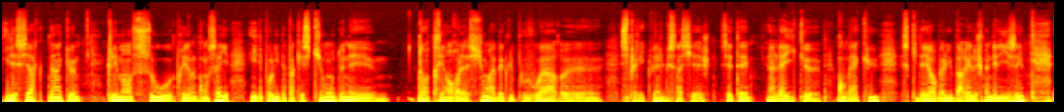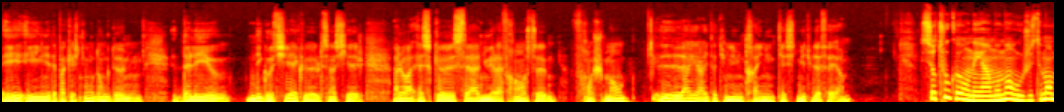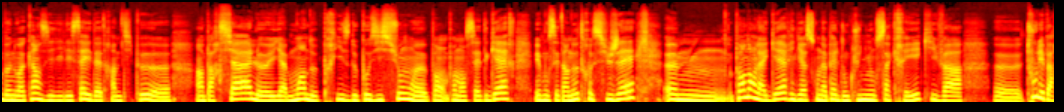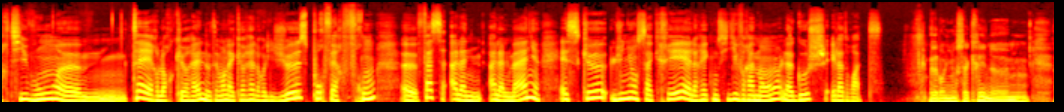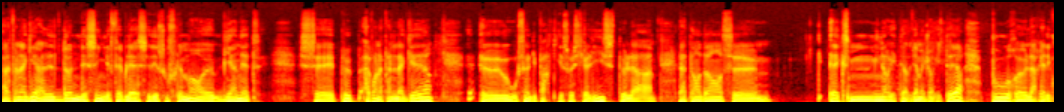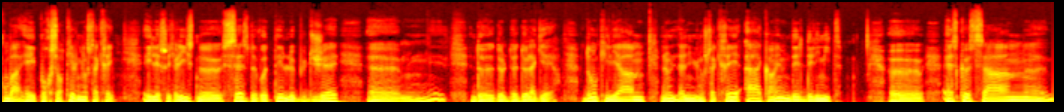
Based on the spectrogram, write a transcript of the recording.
Il est certain que Clémenceau, président du Conseil, pour lui, il n'est pas question de donner d'entrer en relation avec le pouvoir euh, spirituel du Saint-Siège. C'était un laïc euh, convaincu, ce qui d'ailleurs va lui barrer le chemin de l'Élysée, et, il n'était pas question donc d'aller euh, négocier avec le, Saint-Siège. Alors, est-ce que ça a nuit à la France? Franchement, la réalité est une, une, une, une étude à faire. Surtout qu'on est à un moment où justement Benoît XV, il, essaye d'être un petit peu euh, impartial, il y a moins de prise de position euh, pendant cette guerre, mais bon c'est un autre sujet. Euh, pendant la guerre, il y a ce qu'on appelle donc l'union sacrée qui va... tous les partis vont taire leur querelle, notamment la querelle religieuse, pour faire front face à l'Allemagne. Est-ce que l'union sacrée, elle réconcilie vraiment la gauche et la droite? Mais d'abord, l'Union sacrée, à la fin de la guerre, elle donne des signes de faiblesse et d'essoufflement euh, bien nets. C'est peu avant la fin de la guerre, euh, au sein du Parti socialiste, la, tendance euh, ex-minoritaire devient majoritaire pour l'arrêt des combats et pour sortir l'Union sacrée. Et les socialistes ne cessent de voter le budget de, la guerre. Donc il y a l'Union sacrée a quand même des limites. Euh, est-ce que ça euh,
